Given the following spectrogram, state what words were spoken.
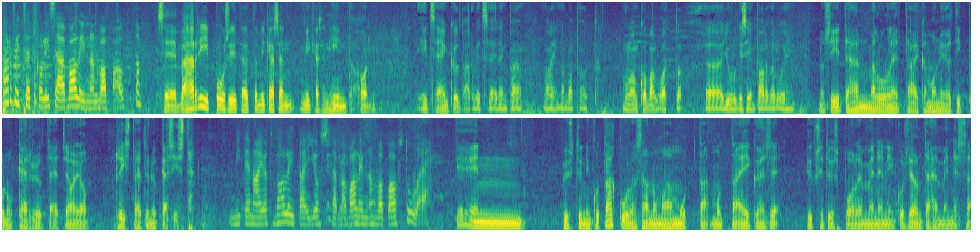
Tarvitsetko lisää valinnanvapautta? Se vähän riippuu siitä, että mikä sen, mikä sen hinta on itse en kyllä tarvitse enempää valinnanvapautta. Mulla on kova luotto julkisiin palveluihin. No siitähän mä luulen, että aika moni on jo tippunut kärryltä, että se on jo ristäytynyt käsistä. Miten aiot valita, jos tämä valinnanvapaus tulee? En pysty niin kuin takuulla sanomaan, mutta, mutta eiköhän se yksityispuoleen mene niin kuin se on tähän mennessä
